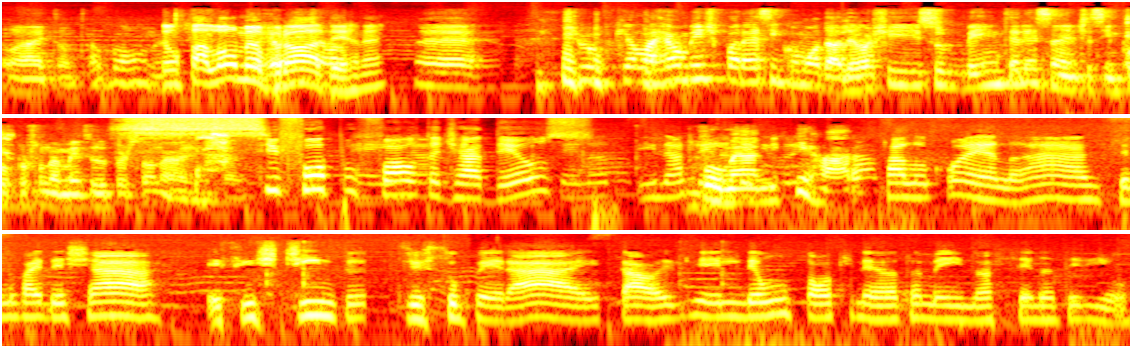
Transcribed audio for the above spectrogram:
Ah, então tá bom, né? Então falou meu brother, ela- né? É. Tipo, porque ela realmente parece incomodada. Eu achei isso bem interessante, assim, pro aprofundamento do personagem. Sabe? Se for por falta de adeus. E na Bom, mas a Miki Rara falou com ela: ah, você não vai deixar esse instinto de superar e tal. Ele, ele deu um toque nela também na cena anterior.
